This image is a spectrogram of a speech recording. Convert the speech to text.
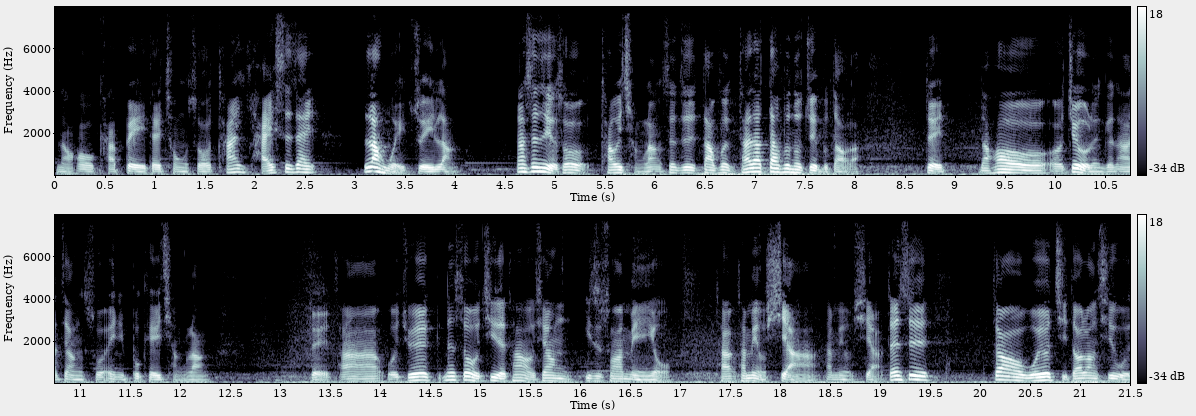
然后卡背在冲的时候，他还是在浪尾追浪。那甚至有时候他会抢浪，甚至大部分他他大部分都追不到了，对，然后呃就有人跟他这样说，哎，你不可以抢浪，对他，我觉得那时候我记得他好像一直说他没有，他他没有下啊，他没有下，但是到我有几道浪，其实我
